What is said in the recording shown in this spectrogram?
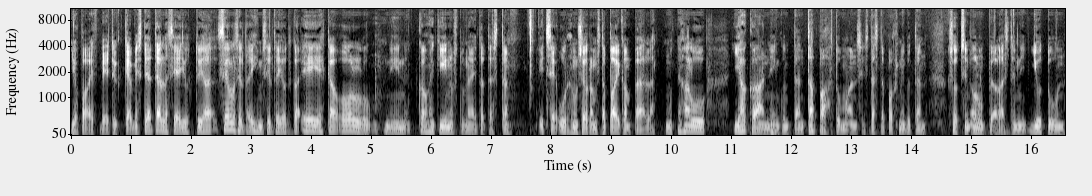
jopa FB-tykkäämistä ja tällaisia juttuja sellaisilta ihmisiltä, jotka ei ehkä ollut niin kauhean kiinnostuneita tästä – itse urheilun seuraamista paikan päällä, mutta ne haluaa jakaa niin kuin tämän tapahtuman, siis tässä tapauksessa niin kuin tämän Sotsin olympialaisten jutun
